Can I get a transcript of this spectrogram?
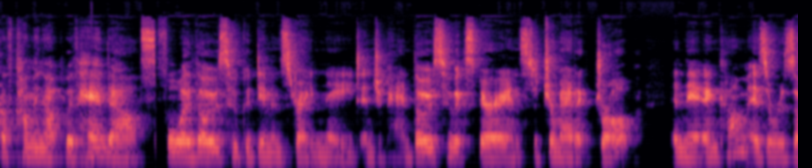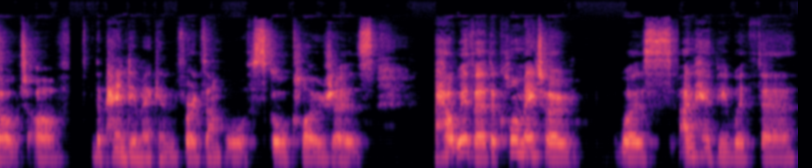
of coming up with handouts for those who could demonstrate need in Japan, those who experienced a dramatic drop in their income as a result of the pandemic and, for example, school closures. However, the Komeito was unhappy with the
